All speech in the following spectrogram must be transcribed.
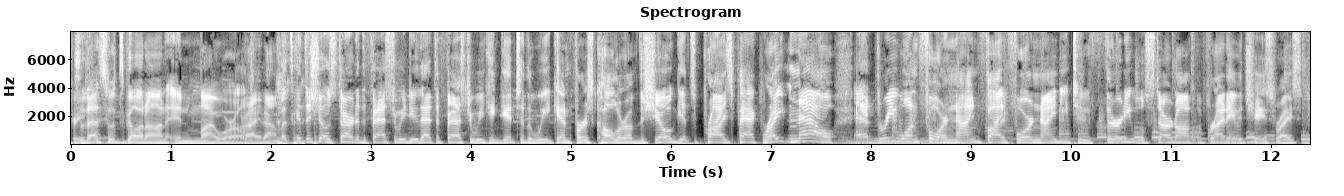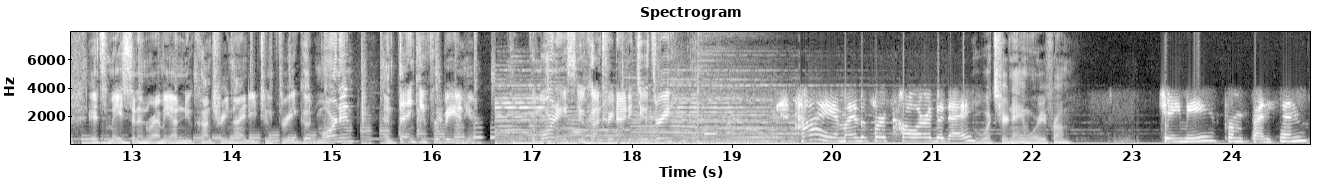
So that's what's going on in my world. Right on. Let's get the show started. The faster we do that, the faster we can get to the weekend. First caller of the show gets a prize pack right now at 314 954 9230. We'll start off the Friday with Chase Rice. It's Mason and Remy on New Country 923. Good morning, and thank you for being here. Good morning. It's New Country 923. Hi, am I the first caller of the day? What's your name? Where are you from? Jamie from Fenton.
